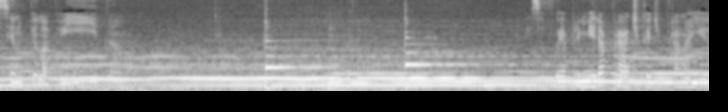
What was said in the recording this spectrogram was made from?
agradecendo pela vida. Essa foi a primeira prática de pranayama.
